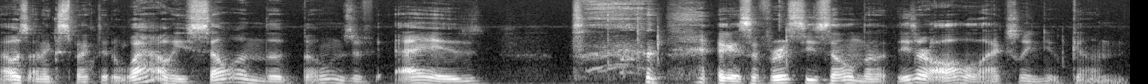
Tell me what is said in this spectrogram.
That was unexpected. Wow, he's selling the Bones of Eao. okay, so first he's selling the. These are all actually new gun,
